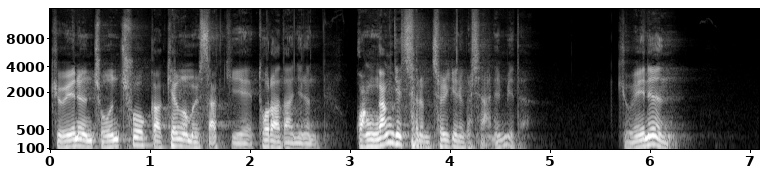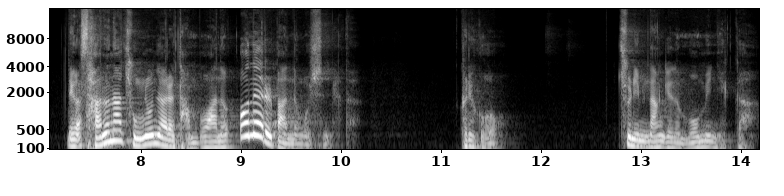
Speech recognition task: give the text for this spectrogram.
교회는 좋은 추억과 경험을 쌓기에 돌아다니는 관광객처럼 즐기는 것이 아닙니다. 교회는 내가 사느냐 죽느냐를 담보하는 은혜를 받는 곳입니다. 그리고 주님 남겨놓은 몸이니까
